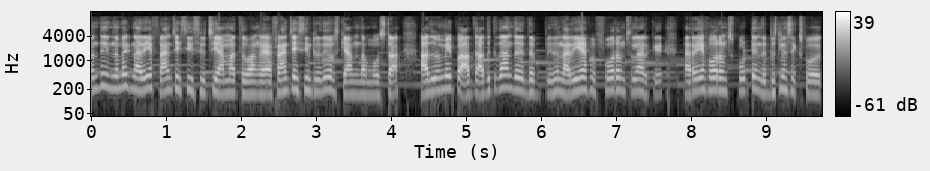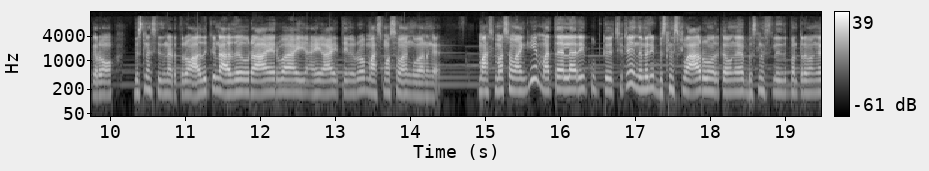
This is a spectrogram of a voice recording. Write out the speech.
வந்து இந்த மாதிரி நிறைய ஃப்ரான்ச்சைசிஸ் வச்சு ஏமாற்றுவாங்க ஃப்ரான்ச்சைசின்றதே ஒரு ஸ்கேம் தான் மோஸ்ட்டாக அதுவுமே இப்போ அது அதுக்கு தான் இந்த இந்த இது நிறைய ஃபோரம்ஸ்லாம் இருக்குது நிறைய ஃபோரம்ஸ் போட்டு இந்த பிஸ்னஸ் எக்ஸ்போ வைக்கிறோம். பிஸ்னஸ் இது நடத்துகிறோம் அதுக்குன்னு அது ஒரு ஆயிரம் ரூபாய் ஆயிரத்தி ஐநூறுரூவா மாதம் மாதம் வாங்குவானுங்க. மாதம் மாதம் வாங்கி மற்ற எல்லாரையும் கூப்பிட்டு வச்சுட்டு இந்த மாதிரி பிஸ்னஸ் ஆர்வம் இருக்கவங்க பிஸ்னஸில் இது பண்ணுறவங்க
